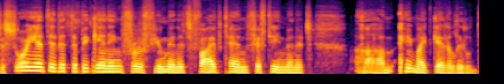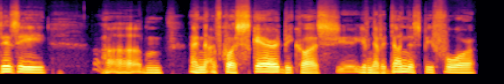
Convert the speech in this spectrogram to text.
disoriented at the beginning for a few minutes 5, 10, 15 minutes. Um, he might get a little dizzy. Um, and of course, scared because you've never done this before.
